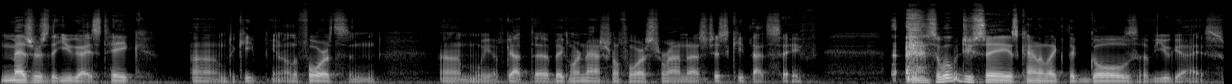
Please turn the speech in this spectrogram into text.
measures that you guys take um, to keep, you know, the forests and um, we have got the Bighorn National Forest around us just to keep that safe. so, what would you say is kind of like the goals of you guys?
